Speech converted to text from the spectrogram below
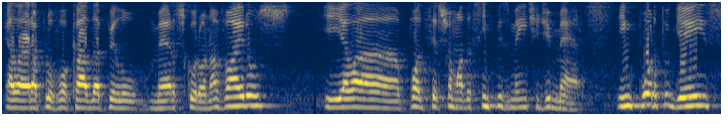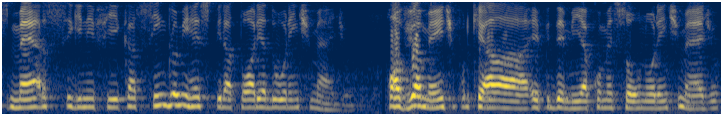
Ela era provocada pelo MERS coronavírus e ela pode ser chamada simplesmente de MERS. Em português, MERS significa Síndrome Respiratória do Oriente Médio. Obviamente, porque a epidemia começou no Oriente Médio,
